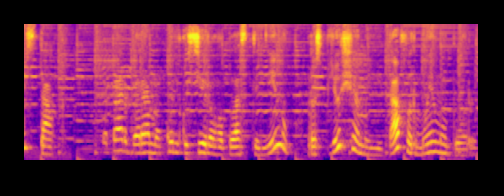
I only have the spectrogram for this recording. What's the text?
Ось так. Тепер беремо кульку сірого пластиліну, розплющуємо її та формуємо бороду.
